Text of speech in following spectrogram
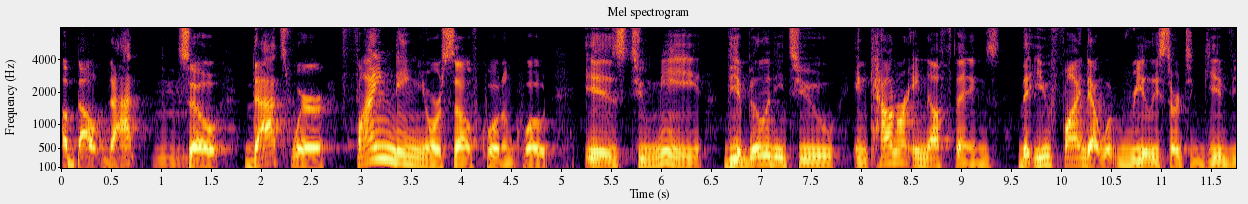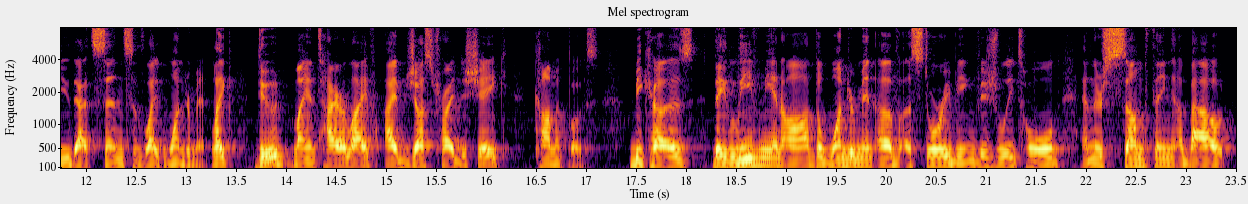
about that. Hmm. So that's where finding yourself, quote unquote, is to me the ability to encounter enough things that you find out what really start to give you that sense of like wonderment. Like, dude, my entire life I've just tried to shake comic books because they leave me in awe, the wonderment of a story being visually told, and there's something about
